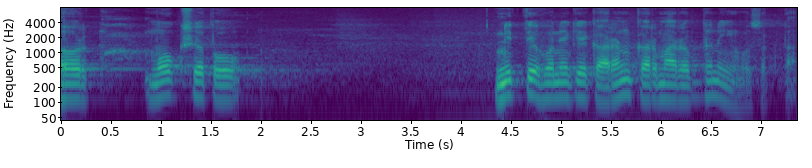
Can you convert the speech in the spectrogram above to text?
और मोक्ष तो नित्य होने के कारण कर्मारब्ध नहीं हो सकता।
